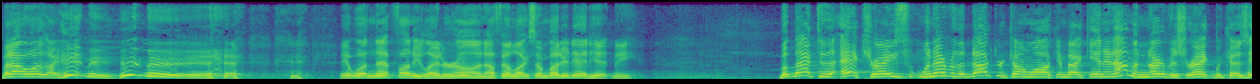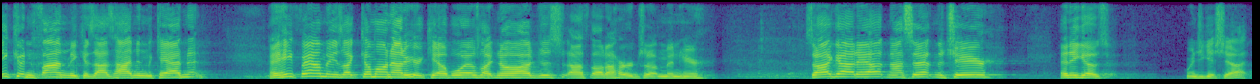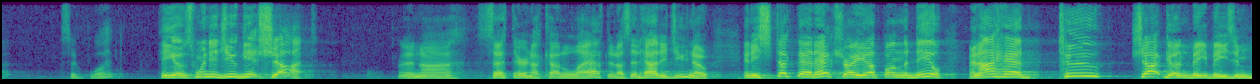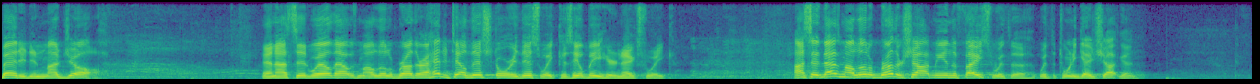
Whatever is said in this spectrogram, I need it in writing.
But I was like, hit me, hit me. it wasn't that funny later on. I felt like somebody did hit me. But back to the x-rays, whenever the doctor come walking back in, and I'm a nervous wreck because he couldn't find me because I was hiding in the cabinet. And he found me, he's like, come on out of here, cowboy. I was like, no, I just, I thought I heard something in here. So I got out and I sat in the chair, and he goes, when'd you get shot? I said, what? He goes, when did you get shot? And I sat there and I kind of laughed and I said, How did you know? And he stuck that x ray up on the deal, and I had two shotgun BBs embedded in my jaw. And I said, Well, that was my little brother. I had to tell this story this week because he'll be here next week. I said, That's my little brother shot me in the face with the, with the 20 gauge shotgun.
